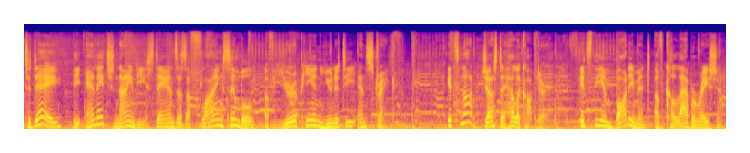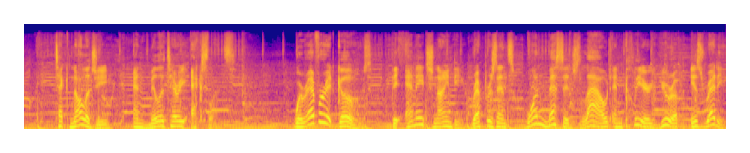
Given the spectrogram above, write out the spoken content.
Today, the NH90 stands as a flying symbol of European unity and strength. It's not just a helicopter, it's the embodiment of collaboration, technology, and military excellence. Wherever it goes, the NH90 represents one message loud and clear Europe is ready.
